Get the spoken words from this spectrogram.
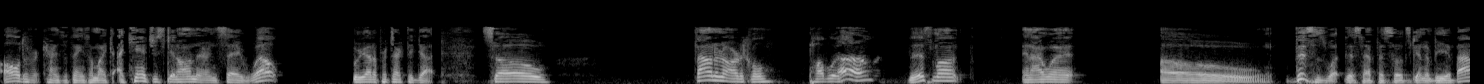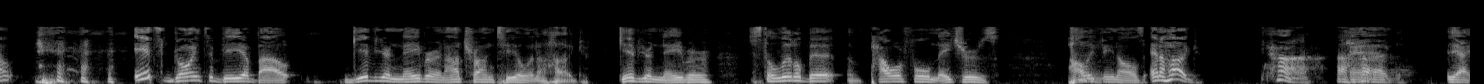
all different kinds of things. I'm like, I can't just get on there and say, well, we got to protect the gut. So found an article published Uh-oh. this month, and I went, oh, this is what this episode's going to be about. it's going to be about give your neighbor an Atrantil and a hug. Give your neighbor just a little bit of powerful nature's polyphenols and a hug. Huh. A and, hug. Yeah.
